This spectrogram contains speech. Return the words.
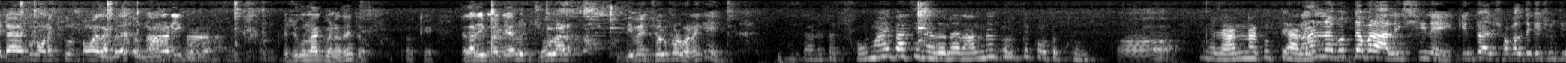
এটা এখন অনেক সময় সময় লাগবে তাই তো? নানারই করব। বেশিক্ষণ লাগবে না তাই তো? ওকে তাহলে আজকে মেটে আলুর ঝোল আর ডিমের ঝোল করব নাকি? তাহলে তো সময় পাচ্ছি না তো না রান্না করতে কতক্ষণ? রান্না করতে রান্না করতে আমার আলিসি নেই কিন্তু আজ সকাল থেকে শুনছি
